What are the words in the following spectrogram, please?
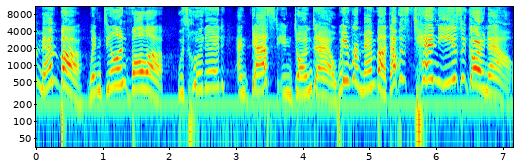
remember when Dylan Voller was hooded and gassed in Don Dale. We remember, that was 10 years ago now.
